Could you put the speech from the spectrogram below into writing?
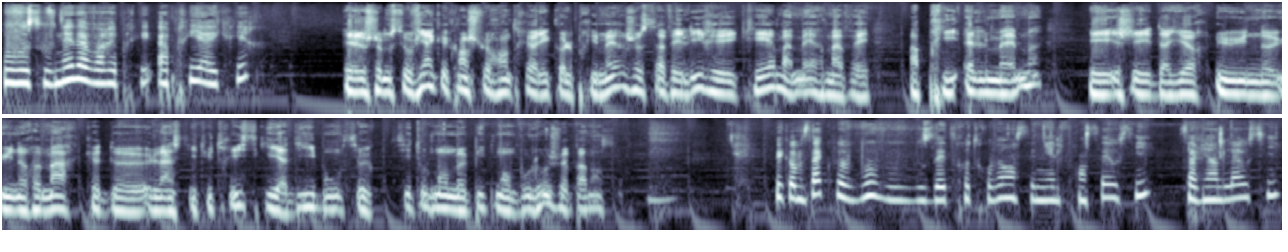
Vous vous souvenez d'avoir appris, appris à écrire? Je me souviens que quand je suis rentré à l'école primaire, je savais lire et écrire. Ma mère m'avait appris elle-même. Et j'ai d'ailleurs eu une, une remarque de l'institutrice qui a dit, bon, si, si tout le monde me pique mon boulot, je vais pas m'en sortir. C'est comme ça que vous vous vous êtes retrouvé à enseigner le français aussi? Ça vient de là aussi?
